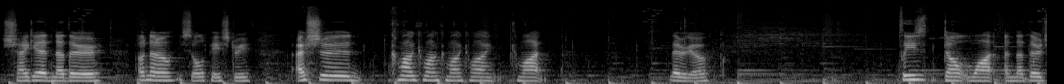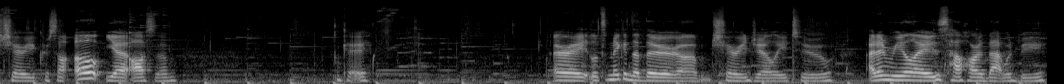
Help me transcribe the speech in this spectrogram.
Should I get another... Oh no, no, you stole a pastry. I should... Come on, come on, come on, come on, come on. There we go. Please don't want another cherry croissant. Oh, yeah, awesome. Okay. Alright, let's make another um, cherry jelly too. I didn't realize how hard that would be.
